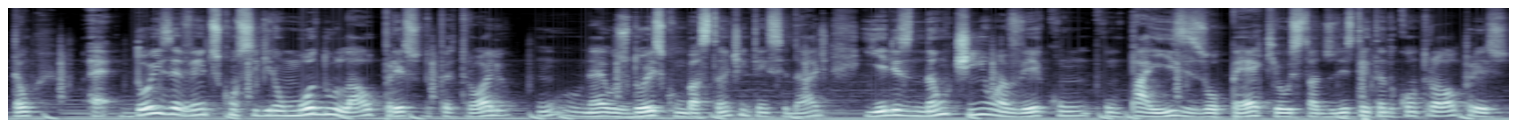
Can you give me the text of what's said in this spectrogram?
Então, é, dois eventos conseguiram modular o preço do petróleo, um, né, os dois com bastante intensidade, e eles não tinham a ver com, com países, OPEC ou Estados Unidos, tentando controlar o preço.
